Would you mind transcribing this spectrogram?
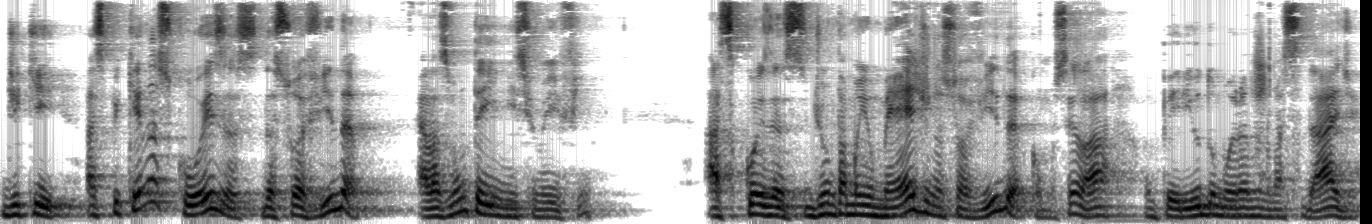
de que as pequenas coisas da sua vida, elas vão ter início, meio e fim. As coisas de um tamanho médio na sua vida, como sei lá, um período morando numa cidade,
